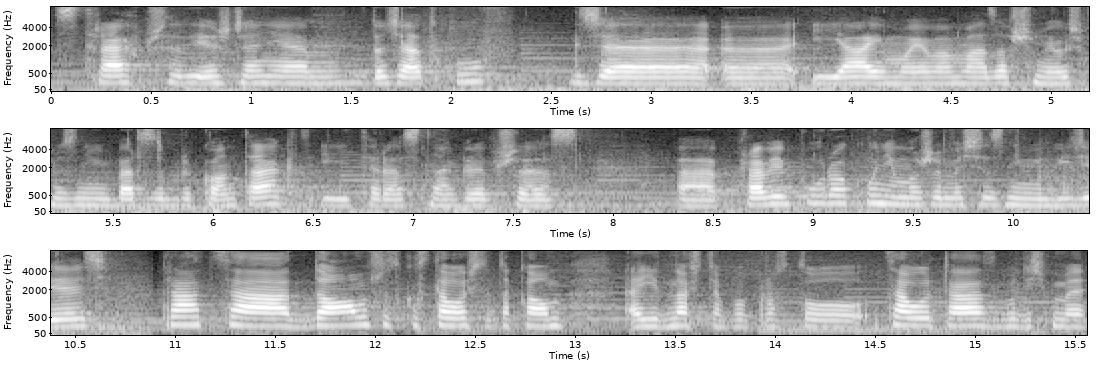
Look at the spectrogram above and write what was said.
strach przed jeżdżeniem do dziadków, gdzie e, i ja i moja mama zawsze miałyśmy z nimi bardzo dobry kontakt i teraz nagle przez e, prawie pół roku nie możemy się z nimi widzieć. praca, dom, wszystko stało się taką e, jednością, po prostu cały czas byliśmy,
